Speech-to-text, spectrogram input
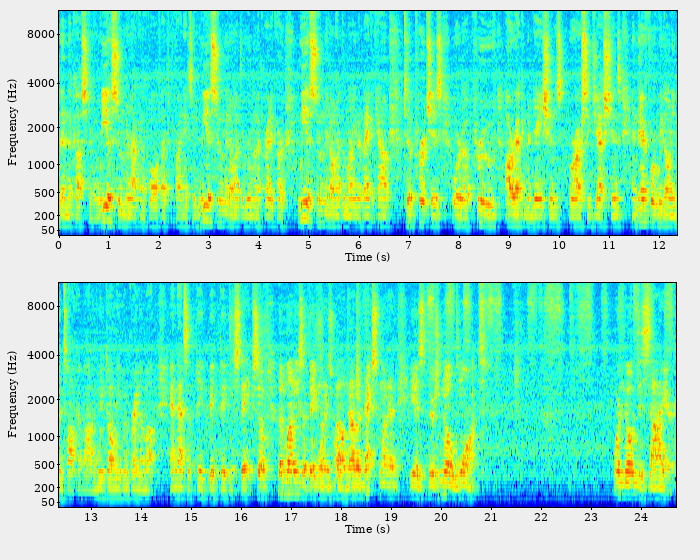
than the customer. We assume they're not going to qualify for financing. We assume they don't have the room on the credit card. We assume they don't have the money in the bank account to purchase or to approve our recommendations or our suggestions, and therefore we don't even talk about them. We don't even bring them up, and that's a big, big, big mistake. So the money's a big one as well. Now the next one is there's no want or no desire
